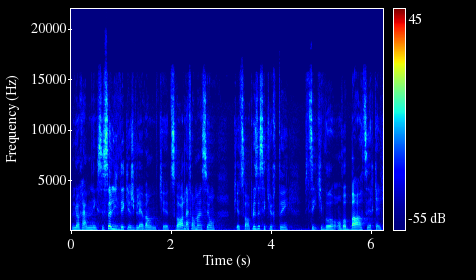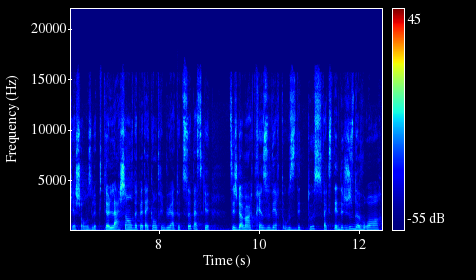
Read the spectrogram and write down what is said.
le ramener. C'est ça l'idée que je voulais vendre, que tu vas avoir de la formation, que tu vas avoir plus de sécurité, puis tu sais, on va bâtir quelque chose. Puis tu as la chance de peut-être contribuer à tout ça parce que je demeure très ouverte aux idées de tous. Fait c'était juste de voir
